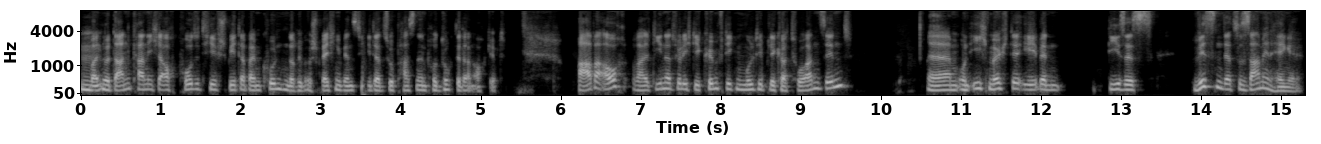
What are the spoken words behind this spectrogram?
Mhm. Weil nur dann kann ich ja auch positiv später beim Kunden darüber sprechen, wenn es die dazu passenden Produkte dann auch gibt aber auch, weil die natürlich die künftigen Multiplikatoren sind. Ähm, und ich möchte eben dieses Wissen der Zusammenhänge,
